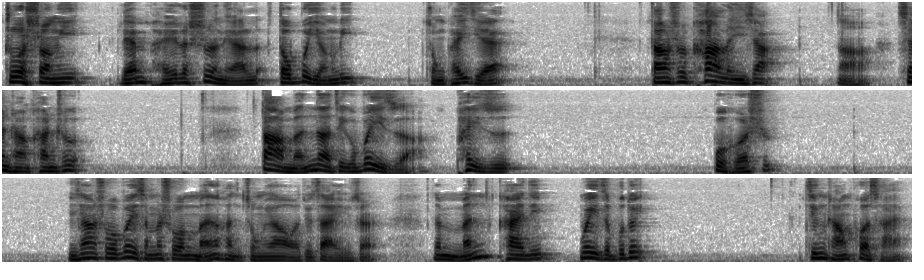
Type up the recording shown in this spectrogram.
做生意连赔了四年了都不盈利，总赔钱。当时看了一下。啊，现场勘测，大门的这个位置啊，配置不合适。你像说，为什么说门很重要啊？就在于这儿，那门开的位置不对，经常破财，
